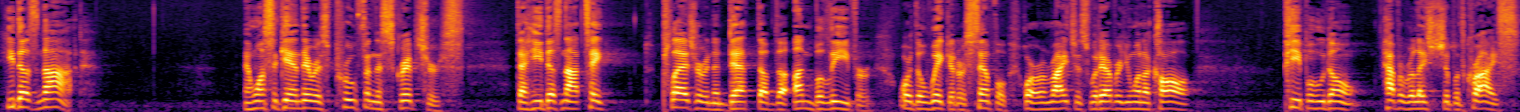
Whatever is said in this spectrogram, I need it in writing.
He does not. And once again, there is proof in the scriptures that he does not take pleasure in the death of the unbeliever or the wicked or sinful or unrighteous, whatever you want to call people who don't have a relationship with Christ.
